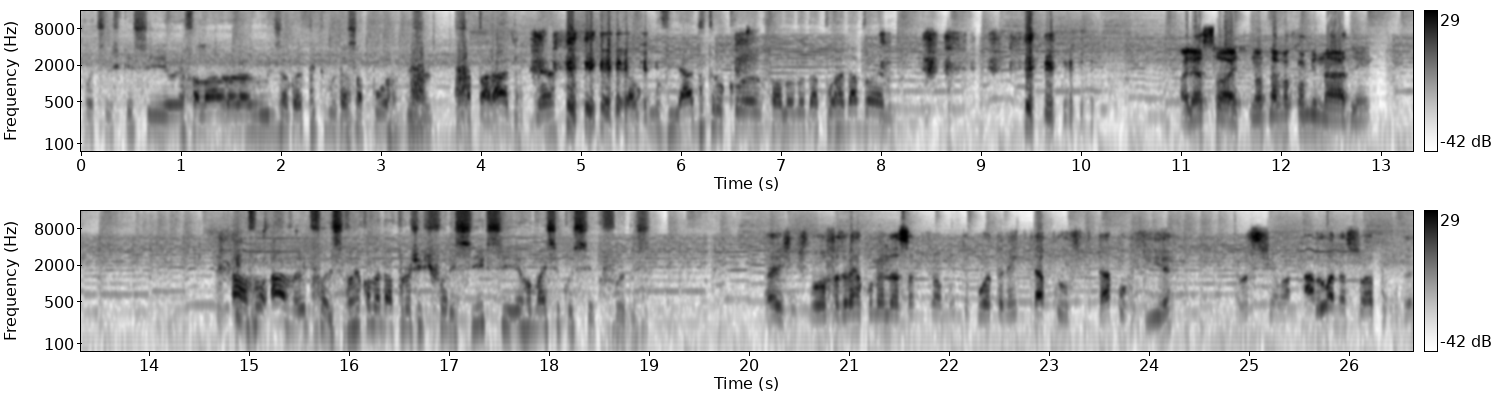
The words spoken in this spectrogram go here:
Putz, eu esqueci, eu ia falar Aurora Rules, agora tem que mudar essa porra dessa, dessa parada, né? que algum viado trocou falando da porra da banda. Olha só, isso não tava combinado, hein? Ah, vou, ah, vou- foda-se, vou recomendar Project 46 e Erro Mais 55, foda-se. Aí, gente, vou fazer uma recomendação de uma muito boa também, que tá por, que tá por vir. Ela se chama A Lua na Sua Bunda.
